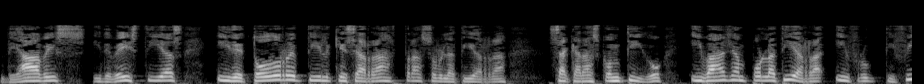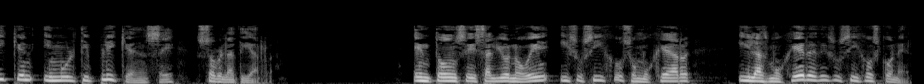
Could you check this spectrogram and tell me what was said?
de aves y de bestias, y de todo reptil que se arrastra sobre la tierra, sacarás contigo, y vayan por la tierra, y fructifiquen y multiplíquense sobre la tierra. Entonces salió Noé y sus hijos, su mujer, y las mujeres de sus hijos con él.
